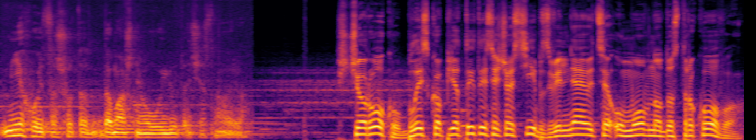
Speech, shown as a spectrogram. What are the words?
Мне хочется что-то домашнего уюта, честно говоря. Щороку близько п'яти тисяч осіб звільняються умовно достроково,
